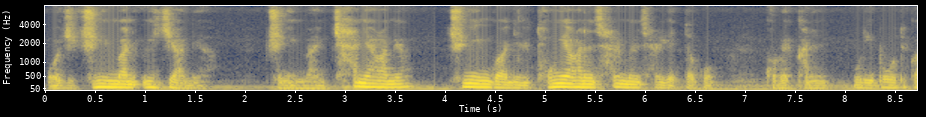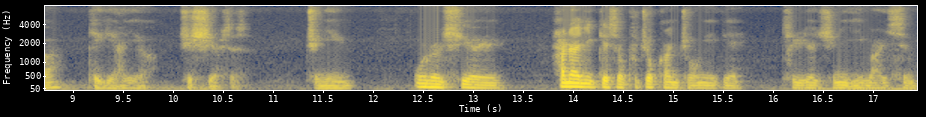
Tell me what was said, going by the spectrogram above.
오직 주님만 의지하며 주님만 찬양하며 주님과 늘 동행하는 삶을 살겠다고 고백하는 우리 모두가 되게 하여 주시옵소서. 주님, 오늘 수요일 하나님께서 부족한 종에게 들려주시는 이 말씀,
